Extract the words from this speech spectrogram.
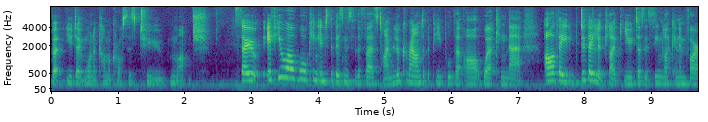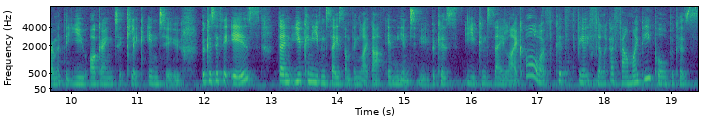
but you don't want to come across as too much so if you are walking into the business for the first time look around at the people that are working there. Are they do they look like you? Does it seem like an environment that you are going to click into? Because if it is then you can even say something like that in the interview because you can say like oh i feel like i found my people because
